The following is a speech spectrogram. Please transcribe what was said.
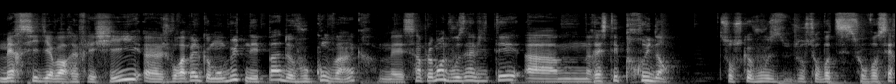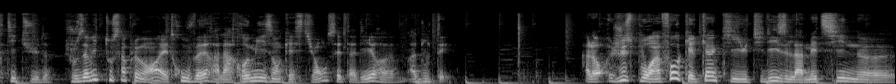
Merci d'y avoir réfléchi. Euh, je vous rappelle que mon but n'est pas de vous convaincre, mais simplement de vous inviter à hum, rester prudent sur, ce que vous, sur, sur vos certitudes. Je vous invite tout simplement à être ouvert à la remise en question, c'est-à-dire euh, à douter. Alors, juste pour info, quelqu'un qui utilise la médecine euh,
